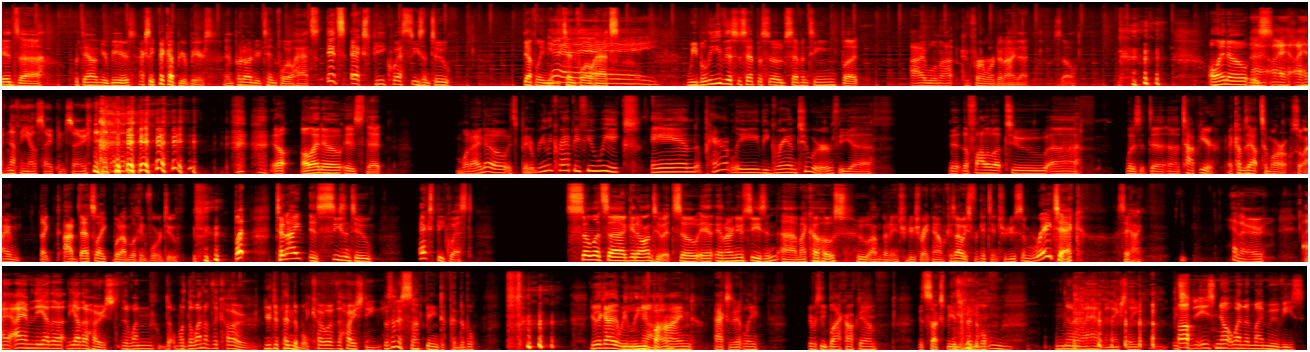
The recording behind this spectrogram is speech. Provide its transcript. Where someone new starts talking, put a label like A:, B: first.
A: Kids, uh, put down your beers. Actually, pick up your beers and put on your tinfoil hats. It's XP Quest Season 2. Definitely need the tinfoil hats. We believe this is episode 17, but I will not confirm or deny that. So, all I know
B: No,
A: is
B: I, I have nothing else open, so
A: all I know is that what I know, it's been a really crappy few weeks, and apparently the Grand Tour, the uh, the the follow up to uh, what is it, the uh, Top Gear, that comes out tomorrow. So I'm like, I'm that's like what I'm looking forward to. but tonight is season two, XP Quest. So let's uh, get on to it. So in, in our new season, uh, my co-host, who I'm going to introduce right now because I always forget to introduce him, Raytech. Say hi.
B: hello. I, I am the other the other host, the one the, the one of the co,
A: You're dependable.
B: the co of the hosting.
A: Doesn't it suck being dependable? You're the guy that we leave
B: No.
A: behind accidentally. You ever see Black Hawk Down? It sucks being dependable.
B: No, I haven't actually. It's
A: Oh.
B: it's not one of my movies.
